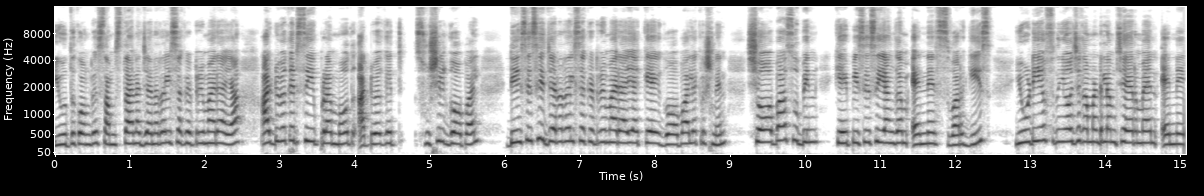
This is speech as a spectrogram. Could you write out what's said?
യൂത്ത് കോൺഗ്രസ് സംസ്ഥാന ജനറൽ സെക്രട്ടറിമാരായ advocate C Pramod advocate Susheel Gopal D C C general സെക്രട്ടറിമാരായ K Gopalakrishnan Shobha Subin K P C C അംഗം N S Varghese U D F നിയോജക മണ്ഡലം chairman N A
